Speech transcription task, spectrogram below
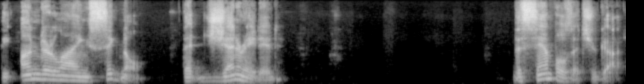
the underlying signal that generated the samples that you got.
